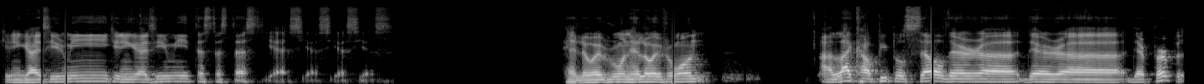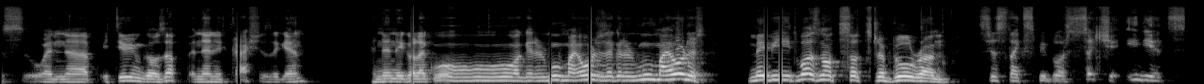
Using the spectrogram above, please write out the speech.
Can you guys hear me? Can you guys hear me? Test, test, test. Yes, yes, yes, yes. Hello, everyone. Hello, everyone. I like how people sell their uh, their uh, their purpose when uh, Ethereum goes up and then it crashes again, and then they go like, "Whoa, whoa, whoa, I gotta remove my orders. I gotta remove my orders." Maybe it was not such a bull run. It's just like people are such idiots,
